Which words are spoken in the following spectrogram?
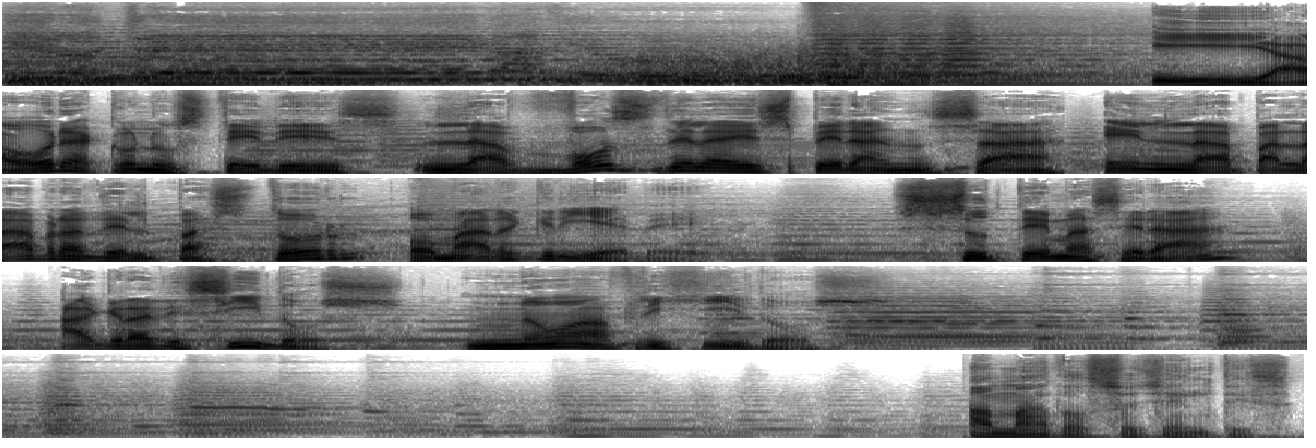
y lo entrega a Dios. Y ahora con ustedes, la voz de la esperanza en la palabra del pastor Omar Grieve. Su tema será Agradecidos, no afligidos. Amados oyentes,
